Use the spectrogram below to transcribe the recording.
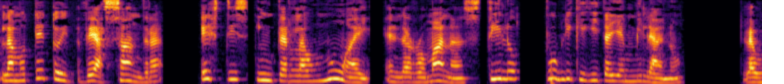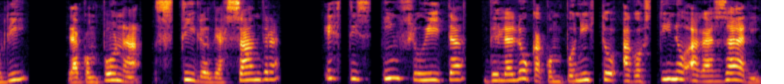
la moteto de Asandra estis inter la en la romana stilo publicigitai en Milano. Lauri, la compona stilo de Asandra estis influita de la loca componisto Agostino Agazzari,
